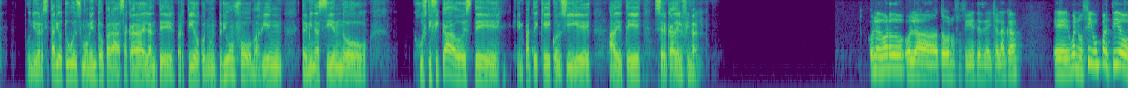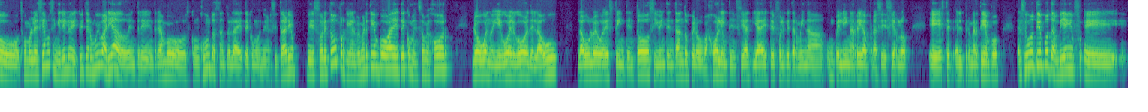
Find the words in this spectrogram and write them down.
Universitario tuvo en su momento para sacar adelante el partido con un triunfo o más bien termina siendo justificado este empate que consigue ADT cerca del final? Hola Eduardo, hola a todos nuestros siguientes de Chalaca. Eh, bueno, sí, un partido, como le decíamos en el hilo de Twitter, muy variado entre, entre ambos conjuntos, tanto el ADT como Universitario, eh, sobre todo porque en el primer tiempo ADT comenzó mejor, luego, bueno, llegó el gol de la U, la U luego de este intentó, siguió intentando, pero bajó la intensidad y ADT fue el que termina un pelín arriba, por así decirlo, eh, este, el primer tiempo. El segundo tiempo también, eh,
